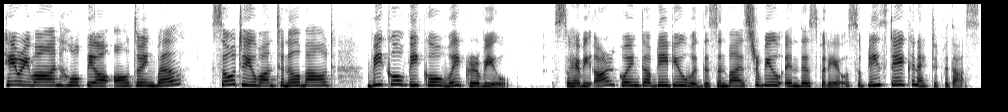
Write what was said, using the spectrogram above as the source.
Hey everyone, hope you're all doing well. So, do you want to know about Vckovcko Wig Review? So, here we are going to update you with this unbiased review in this video. So, please stay connected with us.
